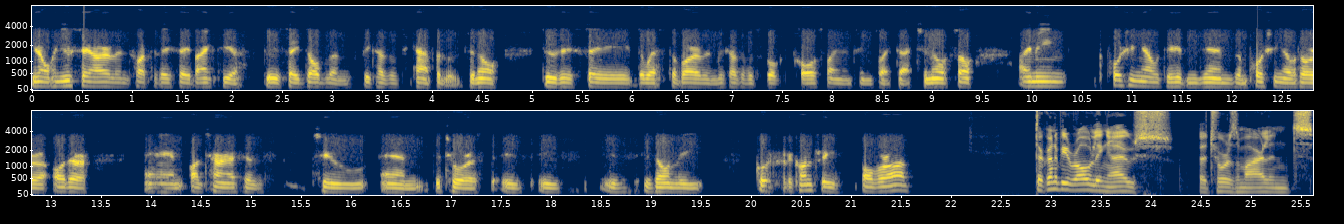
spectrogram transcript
you know, when you say Ireland, what do they say back to you? Do they say Dublin because it's the capital? You know, do they say the west of Ireland because of its rugged coastline and things like that? You know, so I mean, pushing out the hidden gems and pushing out other other um, alternatives to um, the tourist is, is is is only good for the country overall. They're going to be rolling out uh, Tourism Ireland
